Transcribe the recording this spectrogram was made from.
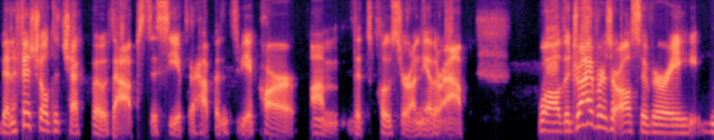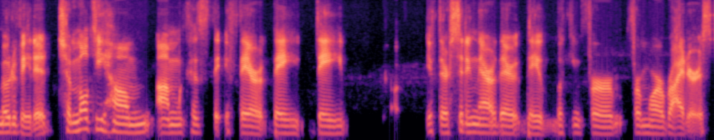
beneficial to check both apps to see if there happens to be a car um, that's closer on the other app. While the drivers are also very motivated to multi-home because um, if they're they they if they're sitting there, they're they looking for for more riders.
